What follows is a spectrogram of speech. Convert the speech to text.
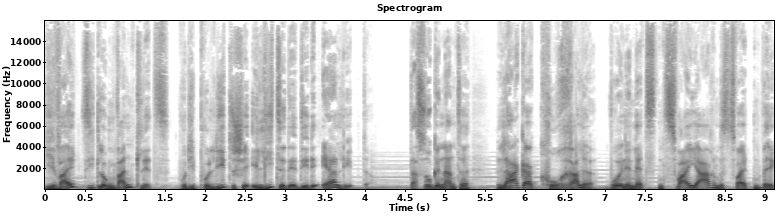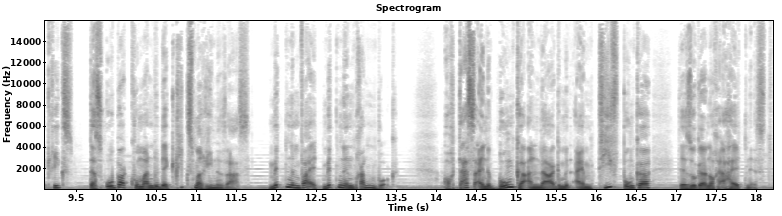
Die Waldsiedlung Wandlitz, wo die politische Elite der DDR lebte. Das sogenannte Lager Koralle, wo in den letzten zwei Jahren des Zweiten Weltkriegs das Oberkommando der Kriegsmarine saß. Mitten im Wald, mitten in Brandenburg. Auch das eine Bunkeranlage mit einem Tiefbunker, der sogar noch erhalten ist.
